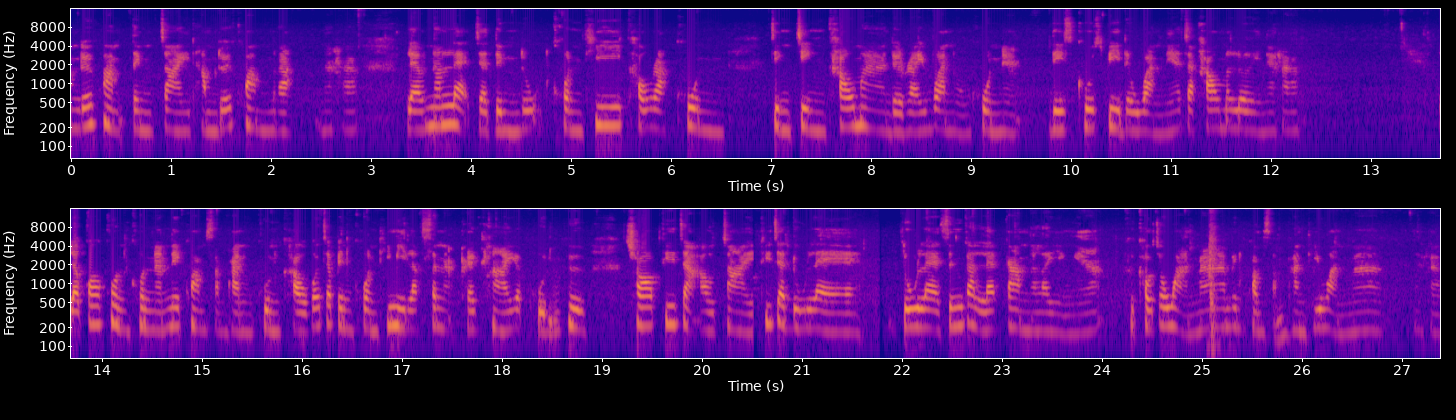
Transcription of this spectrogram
ำด้วยความเต็มใจทำด้วยความรักนะคะ แล้วนั่นแหละจะดึงดูดคนที่เขารักคุณ จริงๆ เข้ามา the right one ของคุณเนี่ย this could be the one เนี่ยจะเข้ามาเลยนะคะ แล้วก็คนคนนั้นในความสัมพันธ์ของคุณเขาก็จะเป็นคนที่มีลักษณะคล้าย ๆ กับคุณก็คือ ชอบที่จะเอาใจที่จะดูแล ดูแลซึ่งกันและกันอะไรอย่างเงี้ย คือเขาจะหวานมากเป็นความสัมพันธ์ที่หวานมากนะคะ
